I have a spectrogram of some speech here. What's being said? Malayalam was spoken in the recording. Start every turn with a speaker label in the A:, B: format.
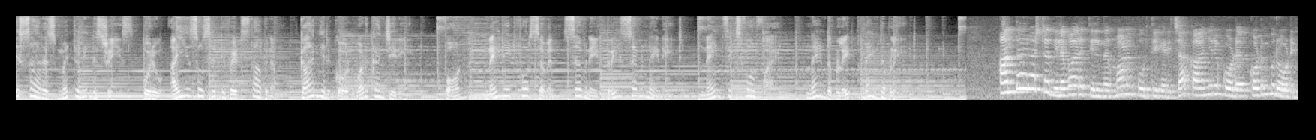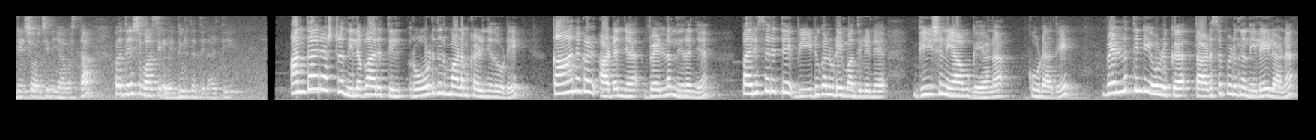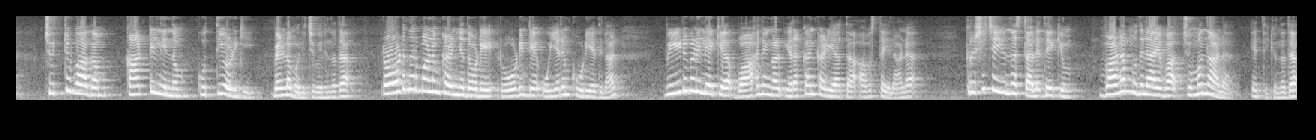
A: S R S metal industries ഒരു ഐ എസ് ഒ സർട്ടിഫൈഡ് സ്ഥാപനം Kanhirakode Vadakkanchery. Phone nine eight four seven seven eight three seven nine eight nine six four five nine double eight nine double eight
B: അന്താരാഷ്ട്ര നിലവാരത്തിൽ നിർമ്മാണം പൂർത്തീകരിച്ച കാഞ്ഞിരക്കോട് കൊടുമ്പ് റോഡിന്റെ ശോചനീയാവസ്ഥ പ്രദേശവാസികളെ ദുരിതത്തിലാഴ്ത്തി. അന്താരാഷ്ട്ര നിലവാരത്തിൽ റോഡ് നിർമ്മാണം കഴിഞ്ഞതോടെ കാനകൾ അടഞ്ഞ് വെള്ളം നിറഞ്ഞ് പരിസരത്തെ വീടുകളുടെ മതിലിന് ഭീഷണിയാവുകയാണ്. കൂടാതെ വെള്ളത്തിന്റെ ഒഴുക്ക് തടസ്സപ്പെടുന്ന നിലയിലാണ് ചുറ്റുഭാഗം കാട്ടിൽ നിന്നും കുത്തിയൊഴുകി വെള്ളമൊലിച്ചു വരുന്നത്. റോഡ് നിർമ്മാണം കഴിഞ്ഞതോടെ റോഡിന്റെ ഉയരം കൂടിയതിനാൽ വീടുകളിലേക്ക് വാഹനങ്ങൾ ഇറക്കാൻ കഴിയാത്ത അവസ്ഥയിലാണ്. കൃഷി ചെയ്യുന്ന സ്ഥലത്തേക്കും വളം മുതലായവ ചുമന്നാണ് എത്തിക്കുന്നത്.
